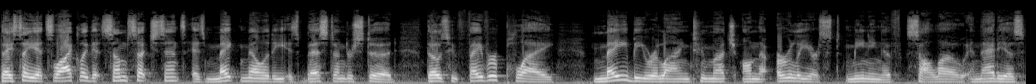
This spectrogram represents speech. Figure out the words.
They say it's likely that some such sense as make melody is best understood. Those who favor play may be relying too much on the earliest meaning of psallo, and that is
